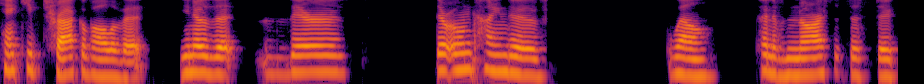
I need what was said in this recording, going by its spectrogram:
can't keep track of all of it. You know, that there's their own kind of, well, kind of narcissistic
